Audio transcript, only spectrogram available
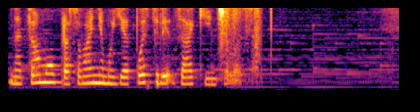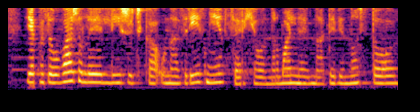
На цьому прасування моє постілі закінчилось. Як ви зауважили, ліжечка у нас різні. В Серхіо нормальне на 90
